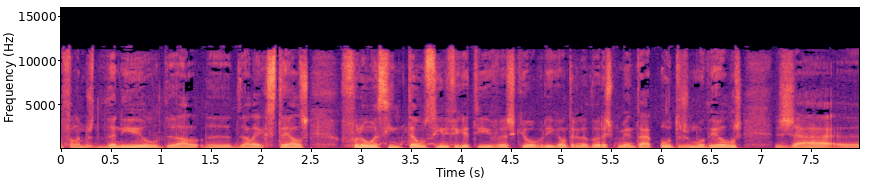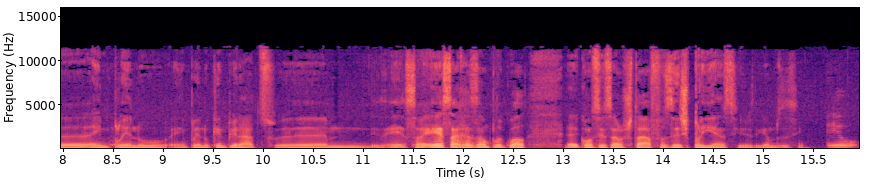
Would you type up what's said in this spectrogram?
falamos de Danilo, de Alex Teles, foram assim tão significativas que obrigam o treinador a experimentar outros modelos já em, pleno, em pleno campeonato. É essa a razão pela qual a Conceição está a fazer experiências digamos assim? Eu,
